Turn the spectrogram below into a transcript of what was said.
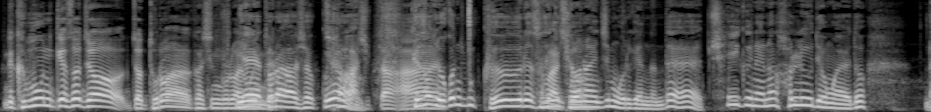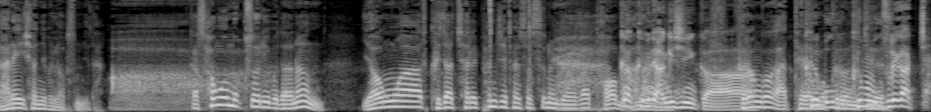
근데 그분께서 저 저 돌아가신 걸로 알고 예, 있는데 돌아가셨고요. 참 아쉽다 아, 그래서 요건 좀 그래서 참 아쉬워. 변화인지 모르겠는데 최근에는 헐리우드 영화에도 나레이션이 별로 없습니다. 아, 그러니까 성우 목소리보다는 영화 그 자체를 편집해서 쓰는 경우가 더 그러니까 많아요. 그분이 안 계시니까 그런 것 같아요. 그, 뭐 목, 그 목소리가 짜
